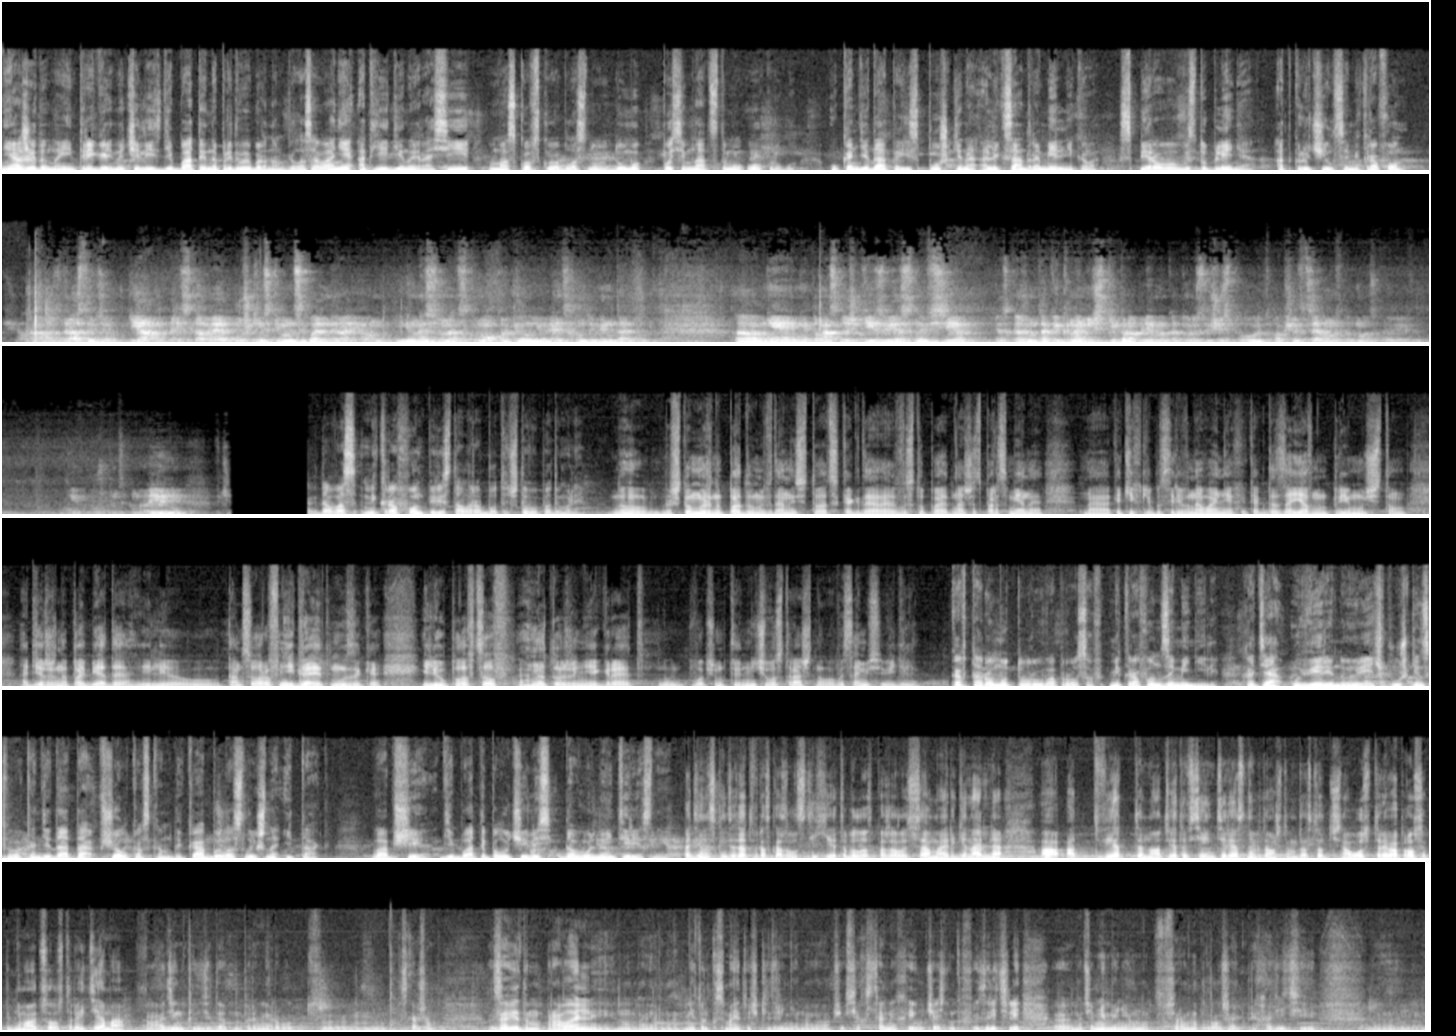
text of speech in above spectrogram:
Неожиданной интригой начались дебаты на предвыборном голосовании от «Единой России» в Московскую областную думу по 17 округу. У кандидата из Пушкина Александра Мельникова с первого выступления отключился микрофон. Здравствуйте. Я представляю Пушкинский муниципальный район, и на 17 округе он является фундаментальным. А, мне не понаслышке известны все, скажем так, экономические проблемы, которые существуют вообще в целом в Подмосковье в Пушкинском районе. Когда у вас микрофон перестал работать, что вы подумали? Ну, что можно подумать в данной ситуации, когда выступают наши спортсмены на каких-либо соревнованиях, и когда за явным преимуществом одержана победа, или у танцоров не играет музыка, или у пловцов она тоже не играет. Ну, в общем-то, ничего страшного, вы сами все видели. Ко второму туру вопросов микрофон заменили, хотя уверенную речь пушкинского кандидата в Щелковском ДК было слышно и так. Вообще, дебаты получились довольно интересные. Один из кандидатов рассказывал стихи. Это было, пожалуй, самое оригинальное. А ответы, ну, ответы все интересные, потому что достаточно острые вопросы, поднимаются острые темы. Один кандидат, например, вот, э, так скажем, заведомо провальный, ну, наверное, не только с моей точки зрения, но и вообще всех остальных, и участников, и зрителей, э, но тем не менее он вот все равно продолжает приходить и э,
